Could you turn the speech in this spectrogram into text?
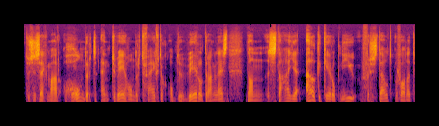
tussen zeg maar 100 en 250 op de wereldranglijst, dan sta je elke keer opnieuw versteld van het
